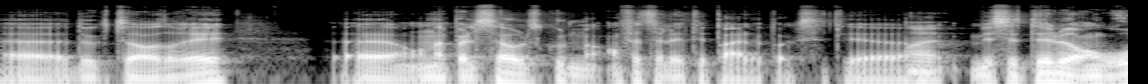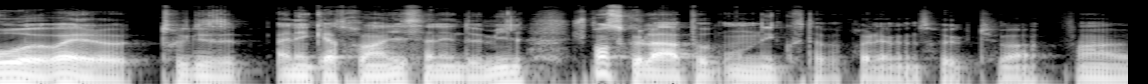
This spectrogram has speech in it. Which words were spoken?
euh, Dr. Dre. euh, on appelle ça old school. mais En fait, ça l'était pas à l'époque. C'était, euh, Ouais. mais c'était le, en gros, euh, ouais, le truc des années 90, années 2000. Je pense que là, on écoute à peu près les mêmes trucs, tu vois. Enfin,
